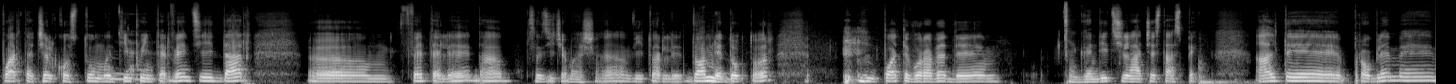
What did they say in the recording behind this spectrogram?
poarte acel costum în timpul da. intervenției, dar uh, fetele, da, să zicem așa, viitoarele doamne doctor, poate vor avea de gândit și la acest aspect. Alte probleme,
